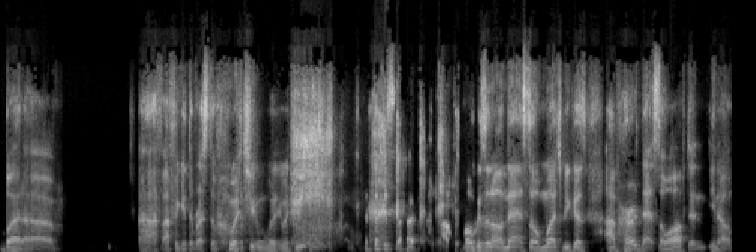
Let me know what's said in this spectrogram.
but uh, I, I forget the rest of what you what, what you. I'm focusing on that so much because I've heard that so often. You know,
